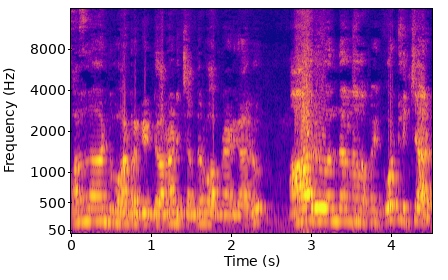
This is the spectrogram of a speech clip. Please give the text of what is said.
పల్నాడు వాటర్ గ్రిడ్ అన్నాడు చంద్రబాబు నాయుడు గారు. ఆరు వందల నలభై కోట్లు ఇచ్చారు.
